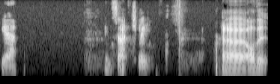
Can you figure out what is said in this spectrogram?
yeah, exactly. Uh, are there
